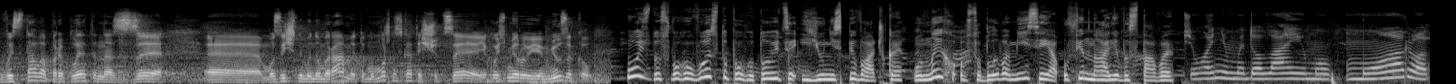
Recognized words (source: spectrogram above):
вистава переплетена з музичними номерами, тому можна сказати, що це якоюсь мірою є мюзикл. Ось до свого виступу готуються і юні співачки. У них особлива місія у фіналі вистави. Сьогодні ми долаємо морок,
